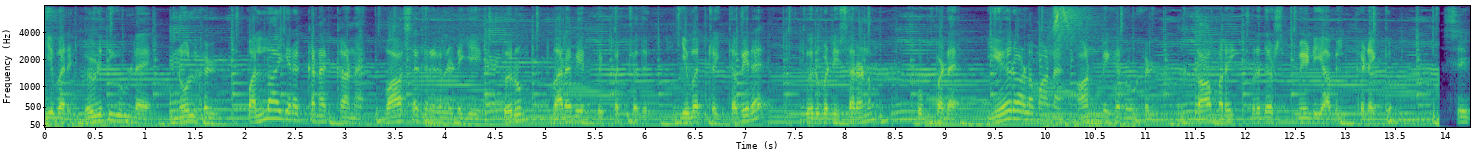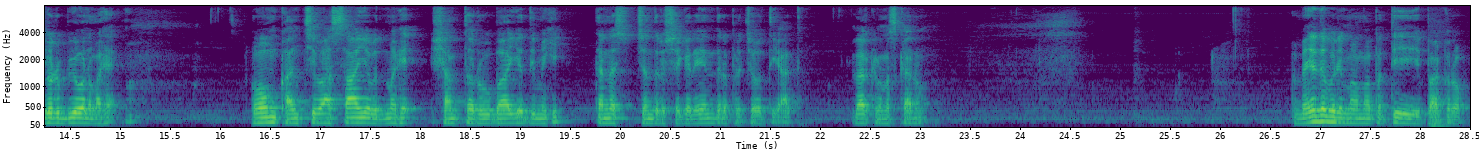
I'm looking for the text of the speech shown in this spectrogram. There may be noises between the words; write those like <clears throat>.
இவர் எழுதியுள்ள நூல்கள் பல்லாயிரக்கணக்கான வாசகர்களிடையே பெரும் வரவேற்பை பெற்றது. இவற்றைத் தவிர திருவடி சரணம் உட்பட ஏராளமான ஆன்மீக நூல்கள் தாமரை பிரதர்ஸ் மீடியாவில் கிடைக்கும். ஸ்ரீ குருபியோ நமக. ஓம் காஞ்சிவாசாய வித்மகே சாந்தரூபாய திமிகி. தனஸ் சந்திரசேகரேந்திர பிரச்சோதியாத். எல்லாருக்கும் நமஸ்காரம். வேதபுரி மாமா பற்றி பார்க்குறோம்.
